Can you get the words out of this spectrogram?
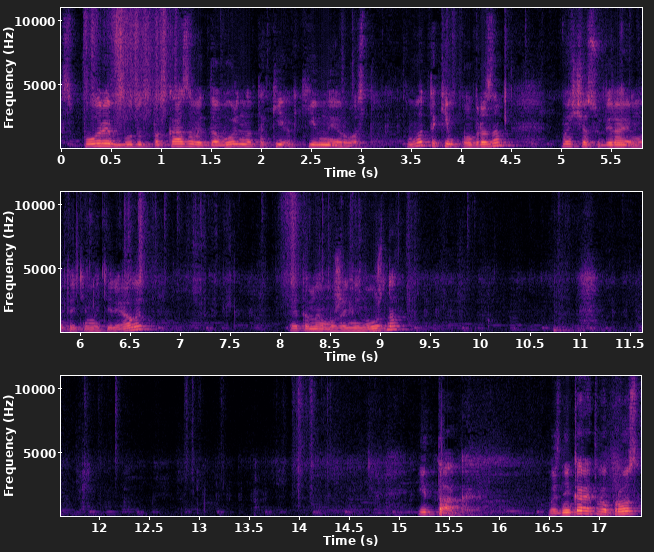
споры будут показывать довольно-таки активный рост. Вот таким образом мы сейчас убираем вот эти материалы. Это нам уже не нужно. Итак, возникает вопрос,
